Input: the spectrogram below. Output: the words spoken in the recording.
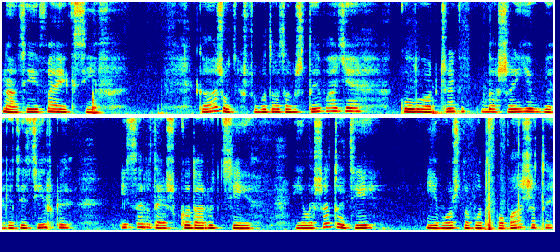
нації Фейксів. Кажуть, що вона завжди має кулончик на шиї в вигляді зірки і сердечко на руці. І лише тоді її можна буде побачити.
